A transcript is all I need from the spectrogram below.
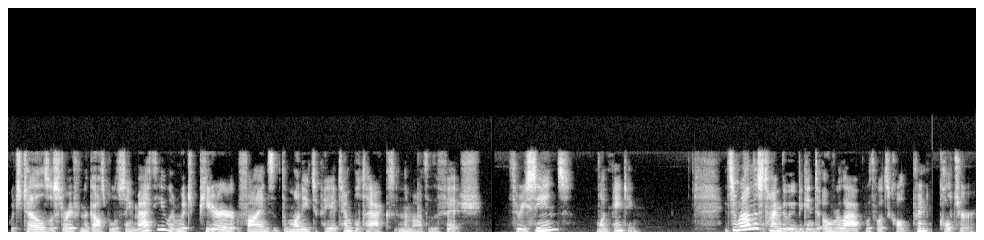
which tells a story from the Gospel of St. Matthew in which Peter finds the money to pay a temple tax in the mouth of the fish. Three scenes, one painting. It's around this time that we begin to overlap with what's called print culture,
